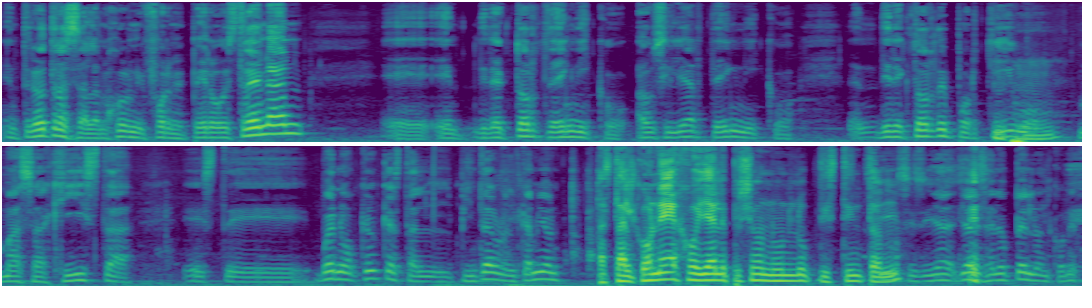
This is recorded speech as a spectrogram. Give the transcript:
Entre otras, a lo mejor uniforme. Pero estrenan eh, director técnico, auxiliar técnico, director deportivo, masajista. Este, bueno, creo que hasta el, pintaron el camión. Hasta el conejo ya le pusieron un look distinto, sí, ¿no? Sí, sí, ya, le salió pelo el conejo.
